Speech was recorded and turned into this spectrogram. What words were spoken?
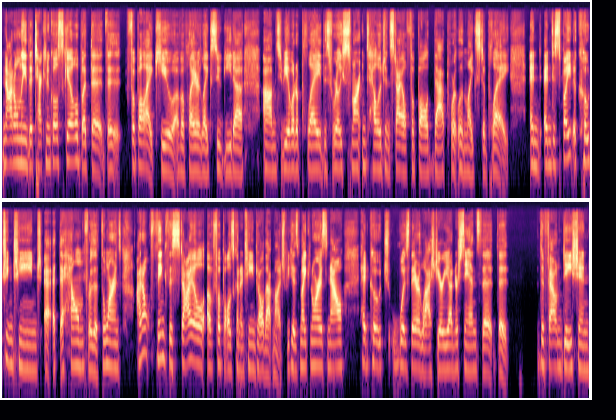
not only the technical skill, but the the football IQ of a player like Sugita um, to be able to play this really smart, intelligent style football that Portland likes to play. And and despite a coaching change at, at the helm for the Thorns, I don't think the style of football is going to change all that much because Mike Norris, now head coach, was there last year. He understands the the the foundation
